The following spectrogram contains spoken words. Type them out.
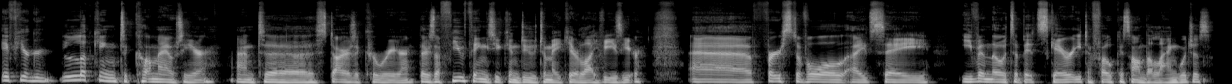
if you're looking to come out here and to start a career, there's a few things you can do to make your life easier. Uh, first of all, I'd say even though it's a bit scary to focus on the languages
